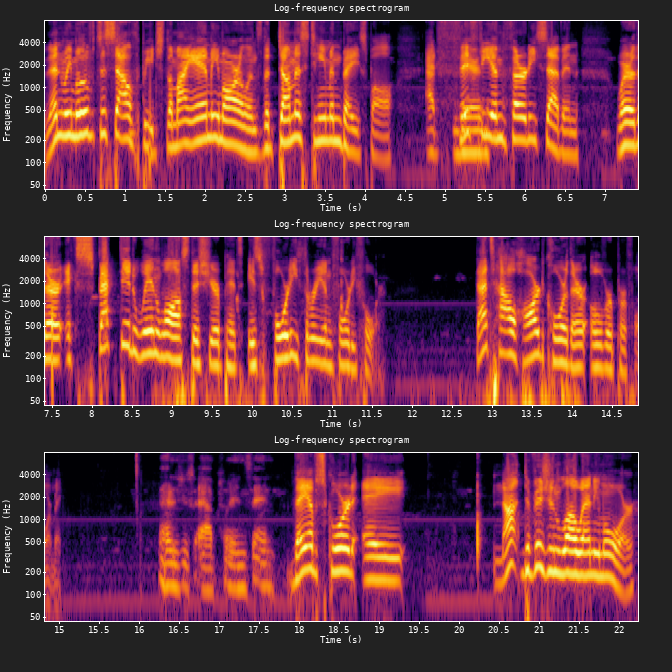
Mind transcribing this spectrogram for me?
Then we move to South Beach, the Miami Marlins, the dumbest team in baseball, at 50 and 37, where their expected win loss this year, Pitts, is 43 and 44. That's how hardcore they're overperforming. That is just absolutely insane. They have scored a not division low anymore.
